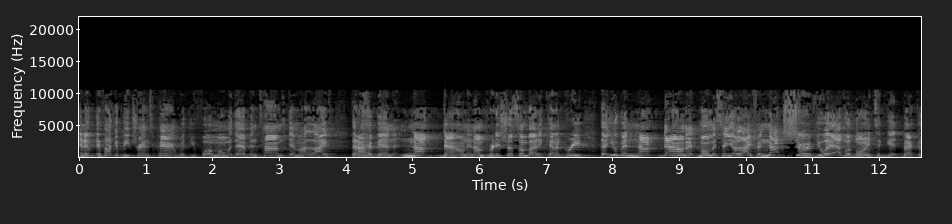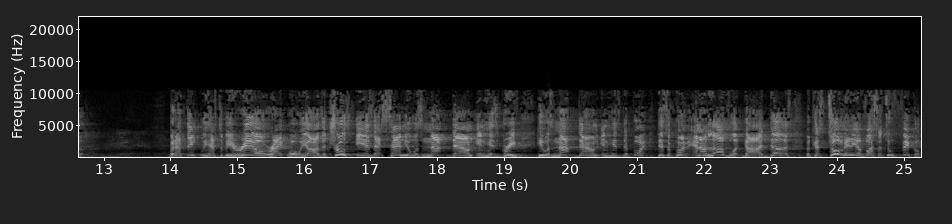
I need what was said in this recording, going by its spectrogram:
And if, if I could be transparent with you for a moment, there have been times in my life that I have been knocked down. And I'm pretty sure somebody can agree that you've been knocked down at moments in your life and not sure if you are ever going to get back up. But I think we have to be real right where we are. The truth is that Samuel was knocked down in his grief. He was knocked down in his disappointment. And I love what God does because too many of us are too fickle.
